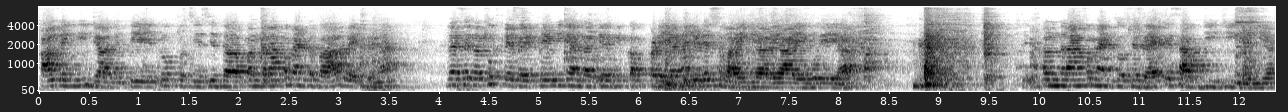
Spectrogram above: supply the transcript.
ਕੱਲ ਇੰਨੀ ਜ਼ਿਆਦਾ ਤੇਜ਼ ਧੁੱਪ ਸੀ, ਅਸੀਂ 15 ਮਿੰਟ ਬਾਹਰ ਬੈਠਣਾ। ਵੈਸੇ ਤਾਂ ਧੁੱਪੇ ਬੈਠੇ ਨਹੀਂ ਜਾਂਦਾ ਕਿਉਂਕਿ ਕੱਪੜੇ ਆ ਨਾ ਜਿਹੜੇ ਸਿਲਾਈ ਵਾਲੇ ਆਏ ਹੋਏ ਆ। ਤੇ 15 ਕੁ ਮਿੰਟ ਉੱਥੇ ਬਹਿ ਕੇ ਸਬਜ਼ੀ ਚੀਰੀ ਆ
